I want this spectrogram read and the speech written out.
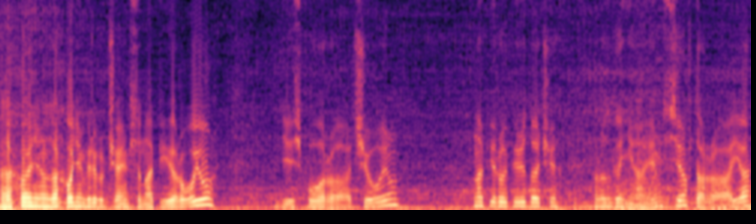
Заходим, заходим, переключаемся на первую. Здесь поворачиваем на первой передаче. Разгоняемся. Вторая.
